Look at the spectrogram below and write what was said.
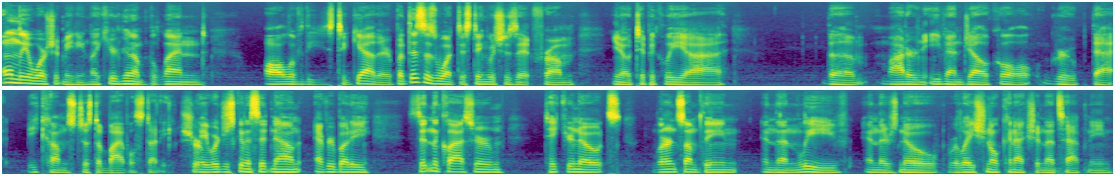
only a worship meeting. Like you're going to blend all of these together. But this is what distinguishes it from you know typically uh, the modern evangelical group that becomes just a bible study. Sure. Hey we're just going to sit down everybody sit in the classroom take your notes, learn something, and then leave, and there's no relational connection that's happening.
